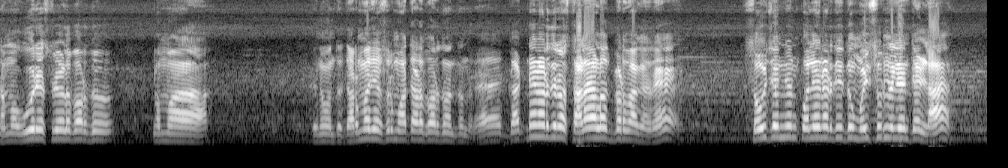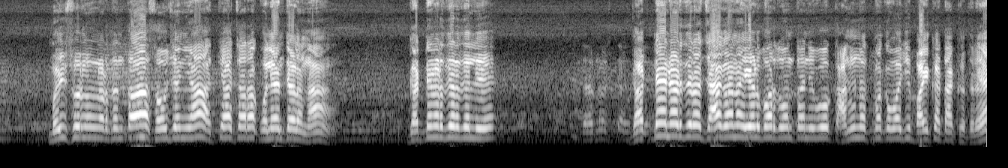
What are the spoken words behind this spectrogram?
ನಮ್ಮ ಊರ ಹೆಸರು ಹೇಳಬಾರ್ದು, ನಮ್ಮ ಏನೋ ಒಂದು ಧರ್ಮದ ಹೆಸರು ಮಾತಾಡಬಾರ್ದು ಅಂತಂದರೆ, ಘಟನೆ ನಡೆದಿರೋ ಸ್ಥಳ ಹೇಳೋದು ಬೇಡವಾಗಾದ್ರೆ, ಸೌಜನ್ಯನ ಕೊಲೆ ನಡೆದಿದ್ದು ಮೈಸೂರಿನಲ್ಲಿ ಅಂತ ಹೇಳ ಮೈಸೂರಿನಲ್ಲಿ ನಡೆದಂಥ ಸೌಜನ್ಯ ಅತ್ಯಾಚಾರ ಕೊಲೆ ಅಂತ ಹೇಳೋಣ ಘಟನೆ ನಡೆದಿರೋದಲ್ಲಿ? ಘಟನೆ ನಡೆದಿರೋ ಜಾಗನ ಹೇಳ್ಬಾರ್ದು ಅಂತ ನೀವು ಕಾನೂನಾತ್ಮಕವಾಗಿ ಬಾಯ್ಕಟ್ ಹಾಕಿದ್ರೆ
